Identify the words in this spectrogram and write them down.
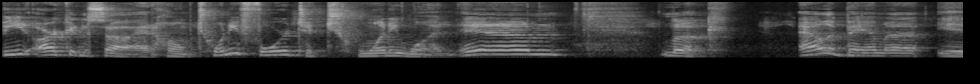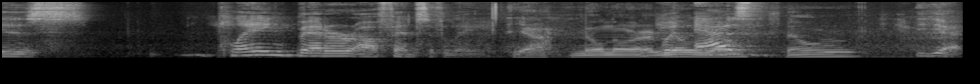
beat Arkansas at home 24 to 21. Um, look, Alabama is playing better offensively. Yeah, Milnor, Milroe, as- Mil, Yeah.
